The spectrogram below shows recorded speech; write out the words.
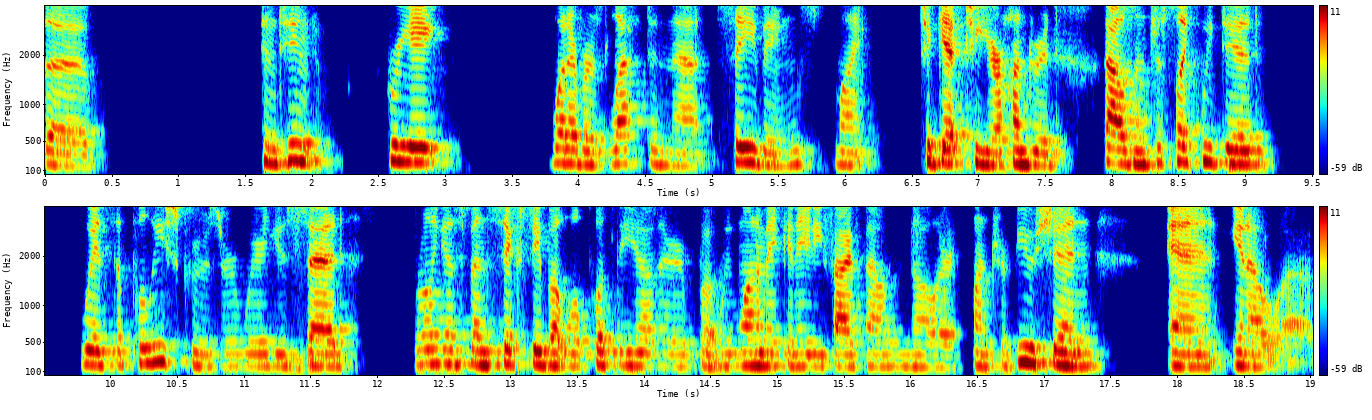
the continue, create whatever's left in that savings might, to get to your hundred thousand, just like we did with the police cruiser, where you said, we're only gonna spend sixty, but we'll put the other, but we wanna make an eighty-five thousand dollar contribution. And, you know, uh,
